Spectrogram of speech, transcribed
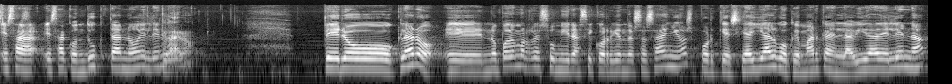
esa, esa conducta, ¿no, Elena? Claro. Pero claro, eh, no podemos resumir así corriendo esos años, porque si hay algo que marca en la vida de Elena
